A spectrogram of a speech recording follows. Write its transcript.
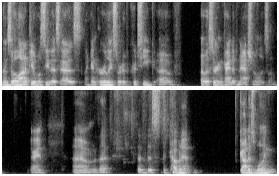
and so a lot of people see this as like an early sort of critique of of a certain kind of nationalism right um that that this the covenant god is willing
